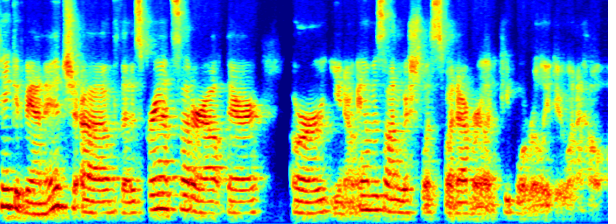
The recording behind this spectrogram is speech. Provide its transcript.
take advantage of those grants that are out there or you know amazon wish lists whatever like people really do want to help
